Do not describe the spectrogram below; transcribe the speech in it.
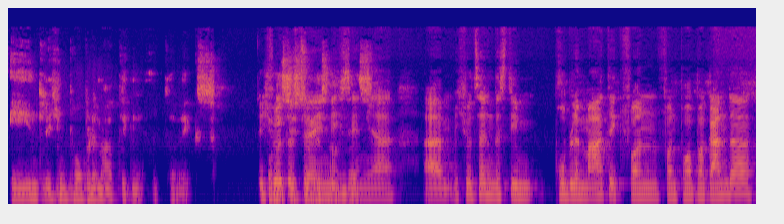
ähnlichen Problematiken unterwegs. Ich würde das sehr ähnlich sehen, ja. Ähm, ich würde sagen, dass die Problematik von, von Propaganda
